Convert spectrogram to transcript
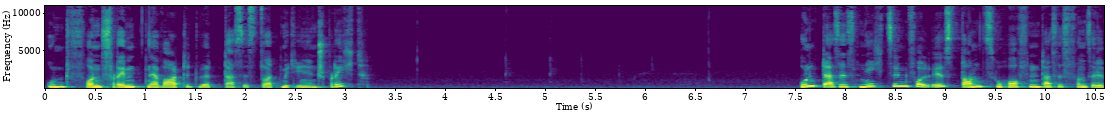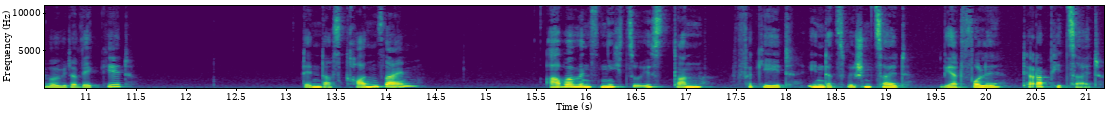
und von Fremden erwartet wird, dass es dort mit ihnen spricht. Und dass es nicht sinnvoll ist, dann zu hoffen, dass es von selber wieder weggeht. Denn das kann sein, aber wenn es nicht so ist, dann vergeht in der Zwischenzeit wertvolle Therapiezeit.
